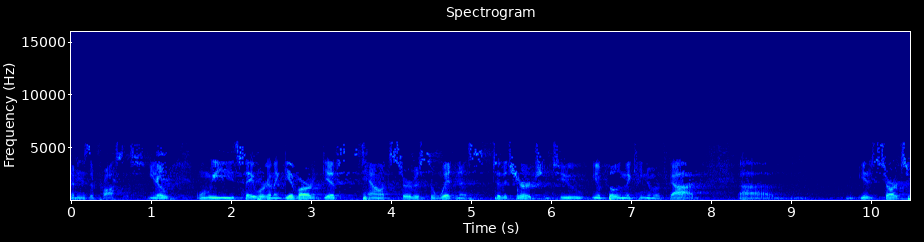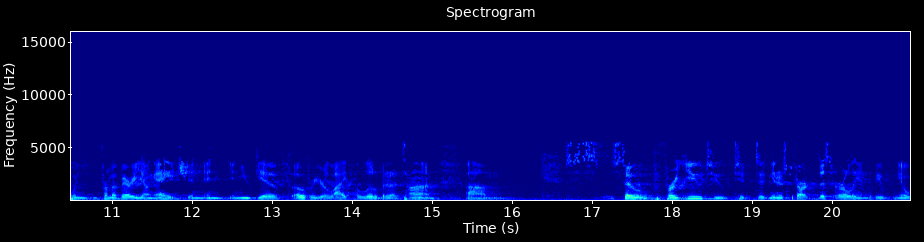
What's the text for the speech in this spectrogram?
I mean, it's a process. You know, when we say we're going to give our gifts, talents, service, and witness to the church and to you know building the kingdom of God, uh, it starts when from a very young age, and, and, and you give over your life a little bit at a time. Um, so for you to, to, to you know start this early and to be you know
